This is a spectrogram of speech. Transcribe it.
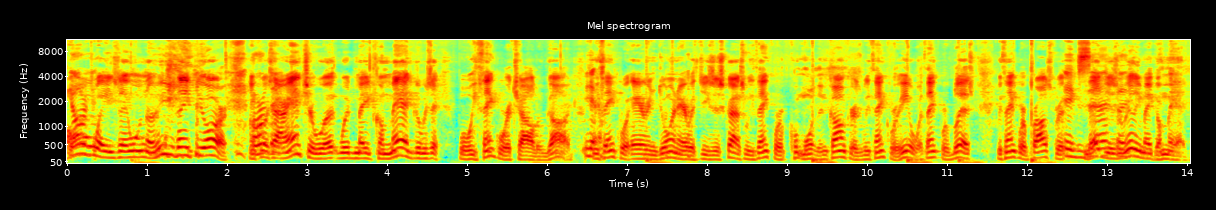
Y'all are Always they want to know who do you think you are. Of course, they- our answer would, would make them mad because we say, well, we think we're a child of God. Yeah. We think we're heir and joint heir with Jesus Christ. We think we're more than conquerors. We think we're healed. We think we're blessed. We think we're prosperous. That just really make them mad.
